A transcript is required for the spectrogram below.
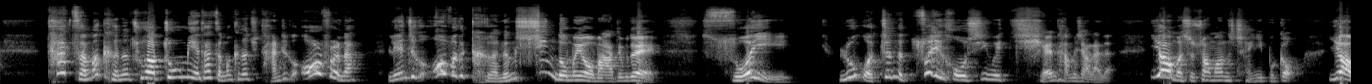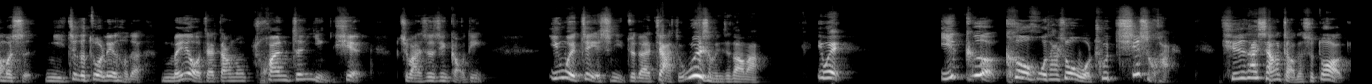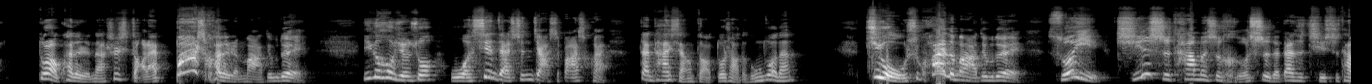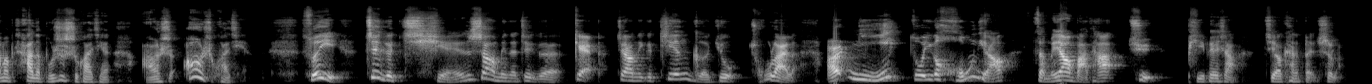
他怎么可能出到中面？他怎么可能去谈这个 offer 呢？连这个 offer 的可能性都没有嘛，对不对？所以，如果真的最后是因为钱谈不下来的，要么是双方的诚意不够，要么是你这个做猎头的没有在当中穿针引线去把事情搞定，因为这也是你最大的价值。为什么你知道吗？因为一个客户他说我出七十块，其实他想找的是多少？多少块的人呢？是找来八十块的人嘛，对不对？一个候选人说：“我现在身价是八十块，但他想找多少的工作呢？九十块的嘛，对不对？所以其实他们是合适的，但是其实他们差的不是十块钱，而是二十块钱。所以这个钱上面的这个 gap 这样的一个间隔就出来了。而你作为一个红娘，怎么样把它去匹配上，就要看本事了。”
